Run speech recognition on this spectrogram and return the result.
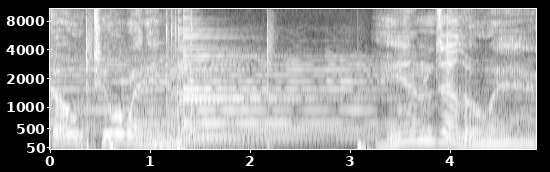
Go to a wedding in Delaware.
